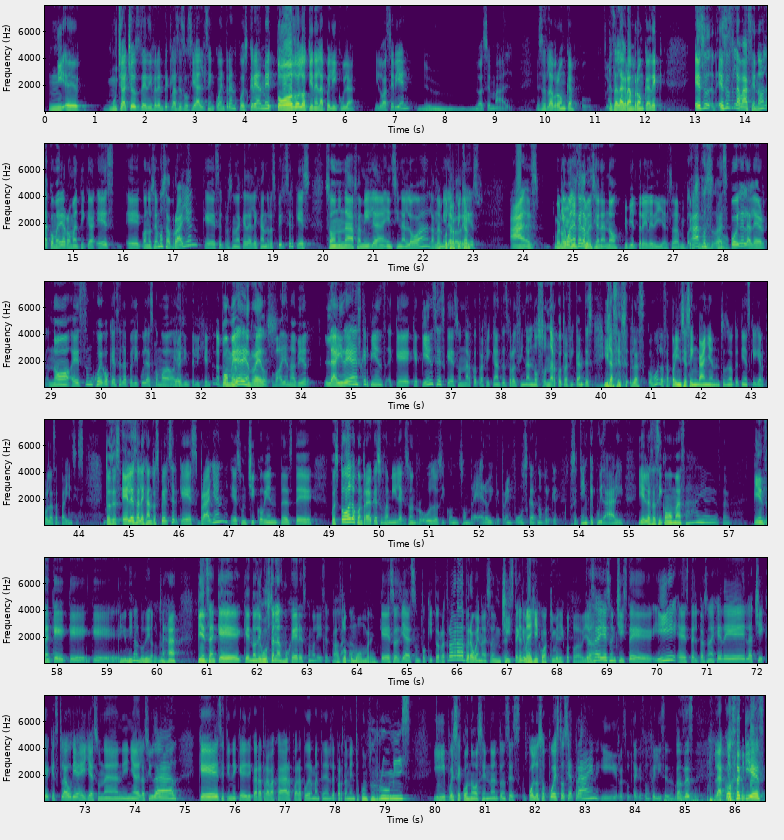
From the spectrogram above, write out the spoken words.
Ni, eh, muchachos de diferente clase social se encuentran, pues créanme, todo lo tiene la película. ¿Y lo hace bien? No, lo hace mal. Esa es la bronca. Esa es la gran bronca. De, eso, esa es la base, ¿no? La comedia romántica. Es, eh, conocemos a Brian, que es el personaje de Alejandro Spitzer, que es, son una familia en Sinaloa, la familia. Rodríguez. Ah, es, Bueno, qué bueno que la yo- menciona, no. Yo vi el tráiler y esa me Ah, pues pero- spoiler alert. No, es un juego que hace la película, es como Mira, eh, es inteligente la película. comedia de enredos. Vayan a ver. La idea es que, piens- que, que pienses que son narcotraficantes, pero al final no son narcotraficantes y las, las, ¿cómo? las apariencias engañan, entonces no te tienes que guiar por las apariencias. Entonces, él es Alejandro Spelzer, que es Brian, es un chico bien, este, pues todo lo contrario que su familia, que son rudos y con sombrero y que traen fuscas, ¿no? Porque pues, se tienen que cuidar y, y él es así como más, ay, ay, hasta piensan que... que, que... Dí- Dígalo, dígalo. Ajá. Piensan que, que no le gustan las mujeres, como le dice el papá. Hazlo ¿no? como hombre. Que eso ya es un poquito retrógrado, pero bueno, es un chiste. Es, es que México, aquí. México todavía. Entonces ahí es un chiste. Y este el personaje de la chica, que es Claudia, ella es una niña de la ciudad que se tiene que dedicar a trabajar para poder mantener el departamento con sus roomies. Y pues se conocen, ¿no? Entonces, polos opuestos se atraen y resulta que son felices. Entonces, la cosa aquí es.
